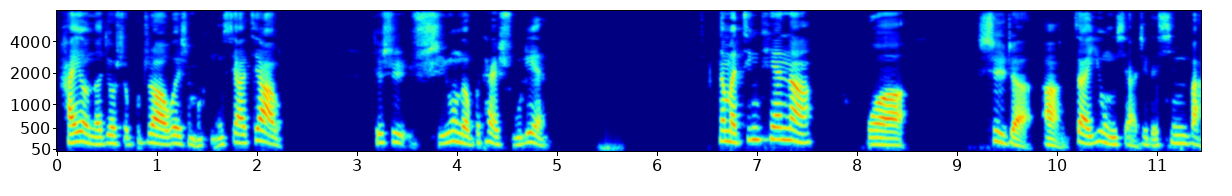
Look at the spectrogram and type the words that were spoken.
还有呢，就是不知道为什么可能下架了，就是使用的不太熟练。那么今天呢，我试着啊再用一下这个新版。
